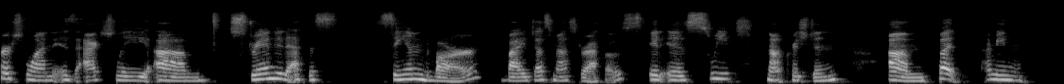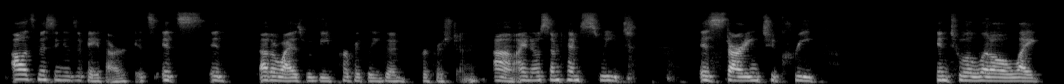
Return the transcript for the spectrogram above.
first one is actually um, Stranded at the Sandbar by Jess Mastorakos. It is sweet, not Christian. Um, but I mean, all it's missing is a faith arc. It's it's it otherwise would be perfectly good for Christian. Um, I know sometimes sweet is starting to creep into a little like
